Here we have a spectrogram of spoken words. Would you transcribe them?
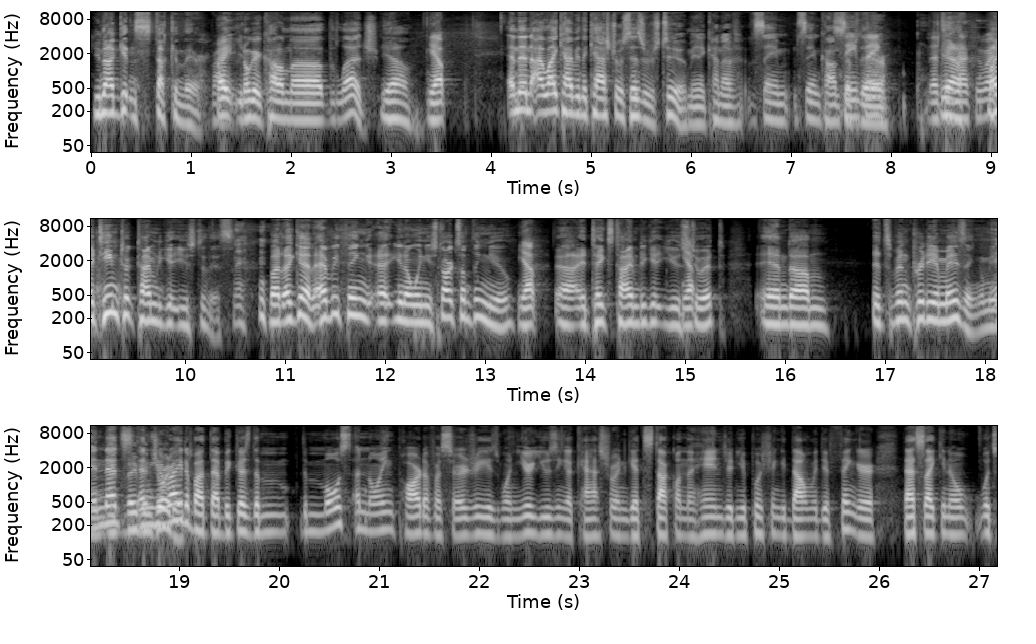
you're not getting stuck in there. Right. You don't get caught on the, the ledge. Yeah. Yep. And then I like having the Castro scissors too. I mean, it kind of same same concept Same there. thing. That's yeah, exactly right. my team took time to get used to this, but again, everything uh, you know, when you start something new, Yep. uh, it takes time to get used Yep. to it, and um, it's been pretty amazing. I mean, and that's and you're right it. about that because the the most annoying part of a surgery is when you're using a Castro and get stuck on the hinge and you're pushing it down with your finger. That's like you know what's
